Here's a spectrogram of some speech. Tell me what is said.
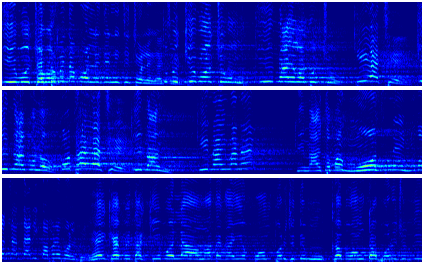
কি বলছো তুমি তো বললে যে নিচে চলে গেছে। তুমি কি বলছো? কি নাই আমার বলছো? কি আছে? কি নাই বলো। কোথায় আছে? কি নাই? কি নাই মানে? কি নাই তোমার? মোজ নেই মোজ আর দাড়ি কবে বলবে। হে কবিতা কি বললে? আমাদের গায়ে বোম পড়ে যদি মুখে বোমটা পড়ে যদি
